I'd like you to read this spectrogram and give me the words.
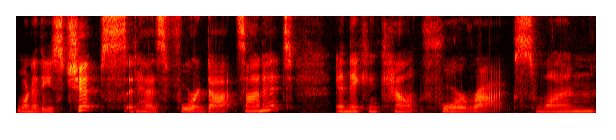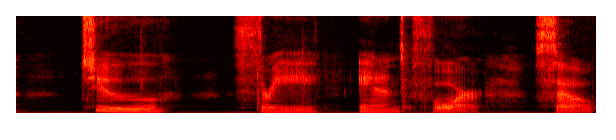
one of these chips. It has four dots on it, and they can count four rocks. One, two, three, and four. So,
